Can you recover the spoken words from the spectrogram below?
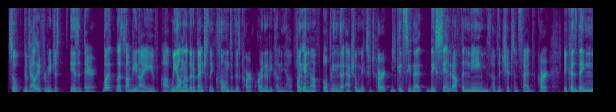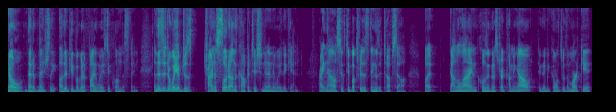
So the value for me just isn't there. But let's not be naive. Uh, we all know that eventually clones of this cart are going to be coming out. Funny enough, opening the actual MIG Switch cart, you can see that they sanded off the names of the chips inside the cart because they know that eventually other people are going to find ways to clone this thing. And this is their way of just trying to slow down the competition in any way they can. Right now, 60 bucks for this thing is a tough sell, but Down the line, clones are going to start coming out. They're going to be going through the market.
